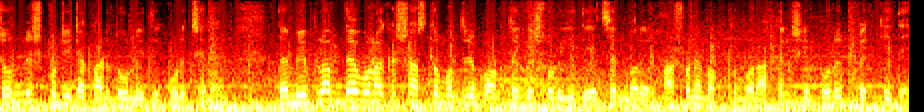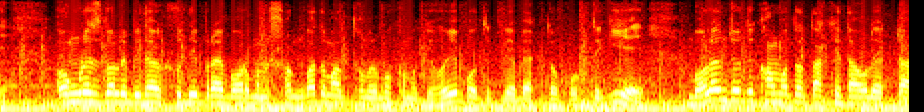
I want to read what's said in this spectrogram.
চল্লিশ কোটি টাকার দুর্নীতি করেছিলেন। তাই বিপ্লব দেব ওনাকে স্বাস্থ্যমন্ত্রীর পদ থেকে সরিয়ে দিয়েছেন বলে ভাষণে বক্তব্য রাখেন সেই পরিপ্রেক্ষিতে কংগ্রেস দলের বিধায়ক সুদীপ রায় বর্মন সংবাদ মাধ্যমের মুখোমুখি হয়ে প্রতিক্রিয়া ব্যক্ত করতে গিয়ে বলেন, যদি ক্ষমতা থাকে তাহলে একটা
